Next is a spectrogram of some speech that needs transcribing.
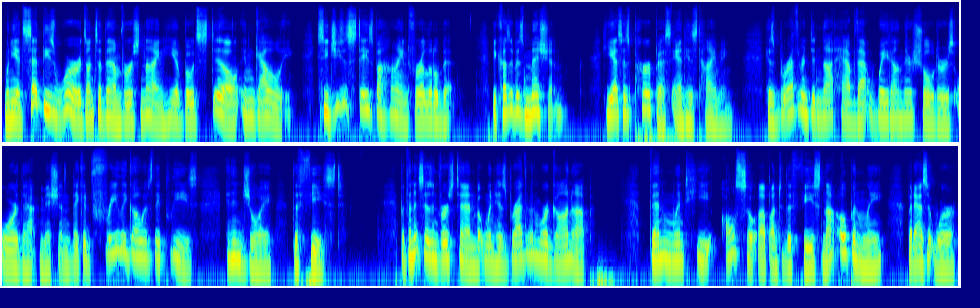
When he had said these words unto them, verse 9, he abode still in Galilee. see, Jesus stays behind for a little bit because of his mission he has his purpose and his timing. His brethren did not have that weight on their shoulders or that mission. They could freely go as they please and enjoy the feast. But then it says in verse 10 But when his brethren were gone up, then went he also up unto the feast, not openly, but as it were,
